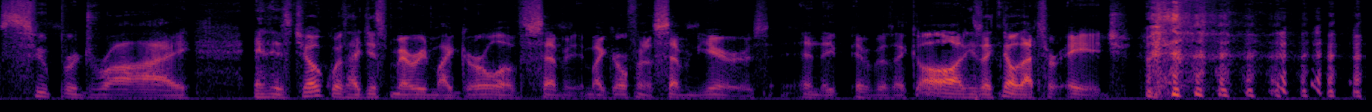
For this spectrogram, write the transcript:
super dry. And his joke was, "I just married my girl of seven, my girlfriend of seven years." And they, everybody's like, "Oh," and he's like, "No, that's her age."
